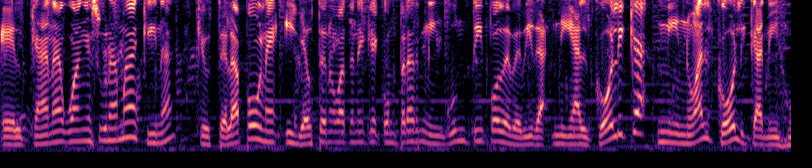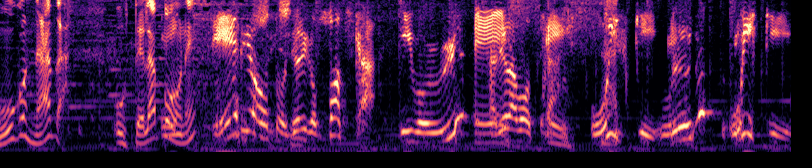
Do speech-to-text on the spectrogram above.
El Cana One es una máquina que usted la pone y ya usted no va a tener que comprar ningún tipo de bebida, ni alcohólica, ni no alcohólica, ni jugos, nada. Usted la pone. ¿En serio, Otto? Sí, Yo digo vodka y salió la vodka. exacto. Whisky, whisky,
